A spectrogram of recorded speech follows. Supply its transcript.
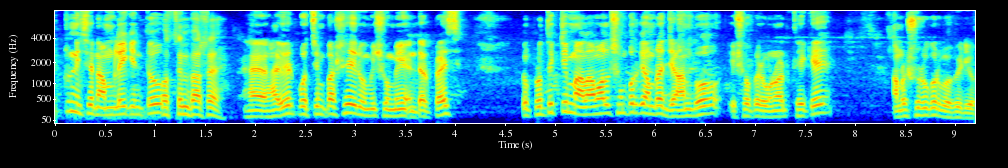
একটু নিচে নামলেই কিন্তু পশ্চিম পাশে। হ্যাঁ হাইওয়ের পশ্চিম পাশেই রুমি সুমি এন্টারপ্রাইজ তো প্রত্যেকটি মালামাল সম্পর্কে আমরা জানব এসবের ওনার থেকে। আমরা শুরু করব ভিডিও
